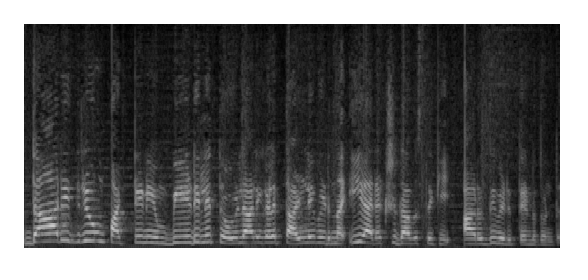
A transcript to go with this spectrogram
ദാരിദ്ര്യവും പട്ടിണിയും വീടിലെ തൊഴിലാളികളെ തള്ളിവിടുന്ന ഈ അരക്ഷിതാവസ്ഥയ്ക്ക് അറുതി വരുത്തേണ്ടതുണ്ട്.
